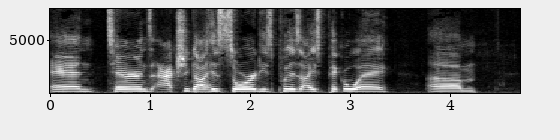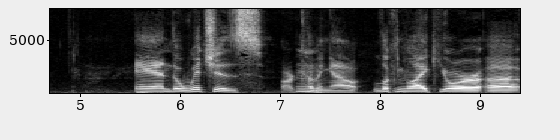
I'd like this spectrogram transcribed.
and Taran's actually got his sword. He's put his ice pick away. Um, and the witches are Hmm. coming out looking like your uh,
